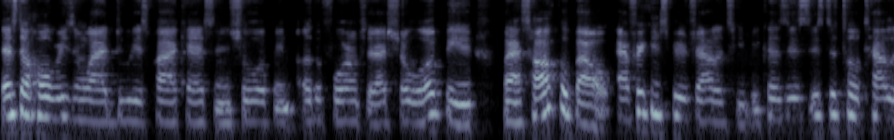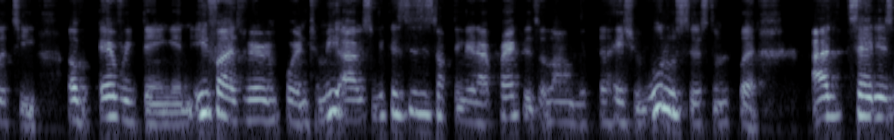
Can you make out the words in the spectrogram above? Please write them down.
that's the whole reason why i do this podcast and show up in other forums that i show up in when i talk about african spirituality because it's, it's the totality of everything. And ifa is very important to me obviously because this is something that i practice along with the haitian voodoo systems but i say this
